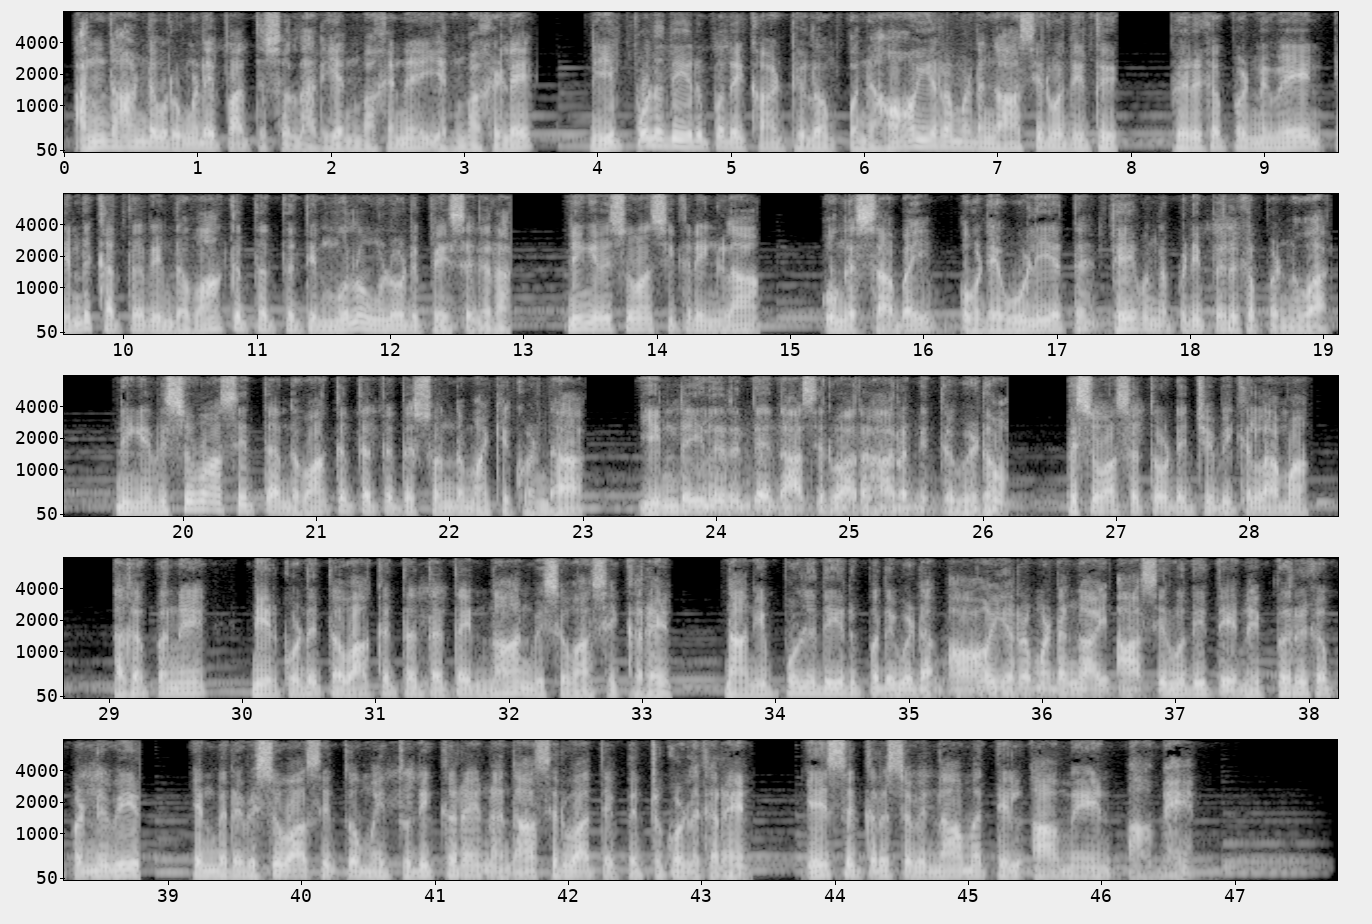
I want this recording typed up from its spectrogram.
அந்த ஆண்டவர் உங்களை பார்த்து சொல்லார் என் மகனே என் மகளே நீ இப்பொழுது இருப்பதை காட்டிலும் உன்னை ஆயிரம் மடங்கு ஆசீர்வதித்து பெருக பண்ணுவேன் என்று கத்தர் இந்த வாக்கு தத்துவத்தின் மூலம் உங்களோடு பேசுகிறார். நீங்க விசுவாசிக்கிறீங்களா? உங்க சபை உங்களுடைய ஊழியத்தை தேவன் அப்படி பெருக பண்ணுவார். நீங்க விசுவாசித்த அந்த வாக்கு தத்துவத்தை சொந்தமாக்கி கொண்டா இன்றையிலிருந்தே அந்த ஆசீர்வாதம் ஆரம்பித்து விடும். விசுவாசத்தோட ஜெபிக்கலாமா? தகப்பனே நீர் கொடுத்த வாக்கு தத்தத்தை நான் விசுவாசிக்கிறேன். நான் இப்பொழுது இருப்பதை விட ஆயிரம் மடங்காய் ஆசிர்வதித்து என்னை பெருக பண்ணுவீர் என்பதை விசுவாசித்து உம்மை துதிக்கிறேன் அந்த ஆசிர்வாதத்தை பெற்றுக்கொள்கிறேன் இயேசு கிறிஸ்துவின் நாமத்தில் ஆமேன் ஆமேன்.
